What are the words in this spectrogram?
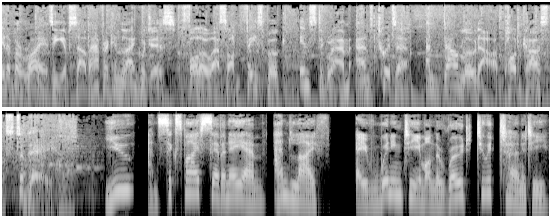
in a variety of South African languages. Follow us on Facebook, Instagram, and Twitter and download our podcasts today. You and 657 AM and Life, a winning team on the road to eternity.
